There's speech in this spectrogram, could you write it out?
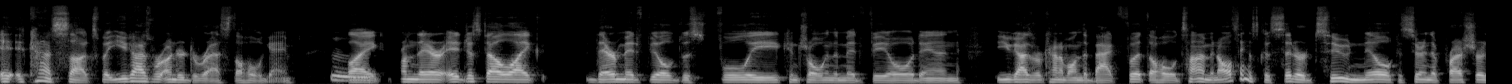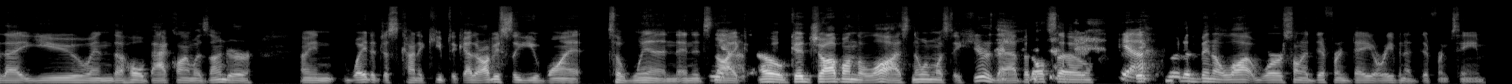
it, it kind of sucks, but you guys were under duress the whole game. Mm-hmm. Like from there, it just felt like their midfield was fully controlling the midfield and you guys were kind of on the back foot the whole time. And all things considered, 2 nil, considering the pressure that you and the whole back line was under. I mean, way to just kind of keep together. Obviously, you want to win, and it's not yeah. like, oh, good job on the loss. No one wants to hear that, but also, yeah, it could have been a lot worse on a different day or even a different team.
